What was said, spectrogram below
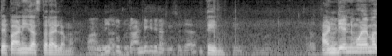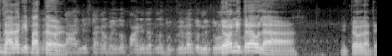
ते पाणी जास्त राहिलं मग. अंडी किती टाकली सध्या? तीन. अंडीमुळे मग झालं की पातळ. अंडीच टाकायला पाहिजे तो पाणी त्यातलं धुतले ना तो नितळ तो नितळवला. नितळवला ते.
